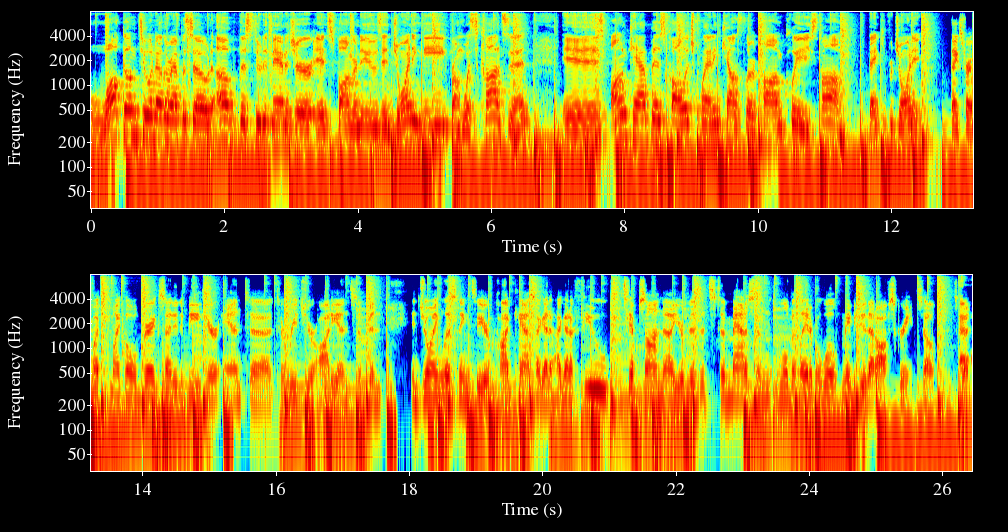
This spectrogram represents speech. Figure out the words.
Welcome to another episode of The Student Manager. It's Fonger News, and joining me from Wisconsin is OnCampus college planning counselor Tom Kleese. Tom, thank you for joining. Thanks very much, Michael. Very excited to be here and to, to reach your audience. I've been enjoying listening to your podcast. I got I got a few tips on uh, your visits to Madison a little bit later, but we'll maybe do that off screen. So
